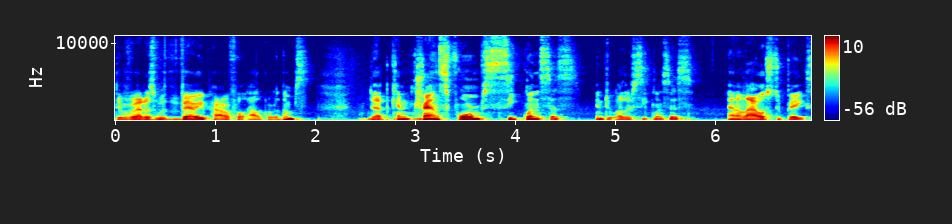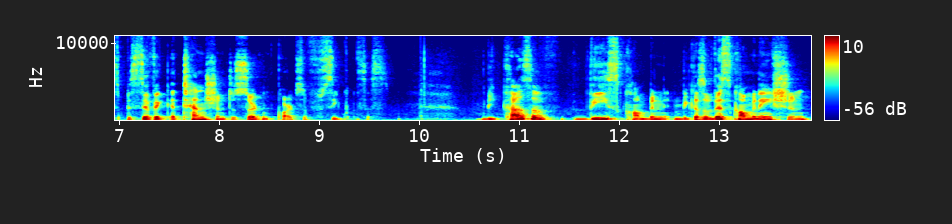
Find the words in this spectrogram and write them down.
They provide us with very powerful algorithms that can transform sequences into other sequences and allow us to pay specific attention to certain parts of sequences. Because of these because of this combination,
